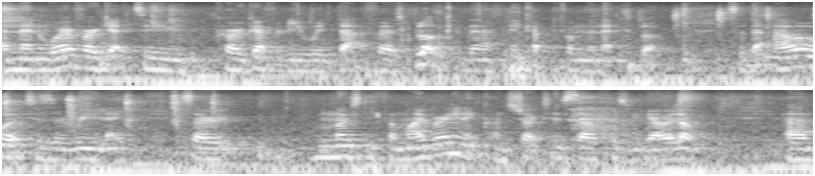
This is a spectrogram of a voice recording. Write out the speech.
And then wherever I get to choreographically with that first block, then I pick up from the next block. So the hour works as a relay. So mostly for my brain, it constructs itself as we go along. Um,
